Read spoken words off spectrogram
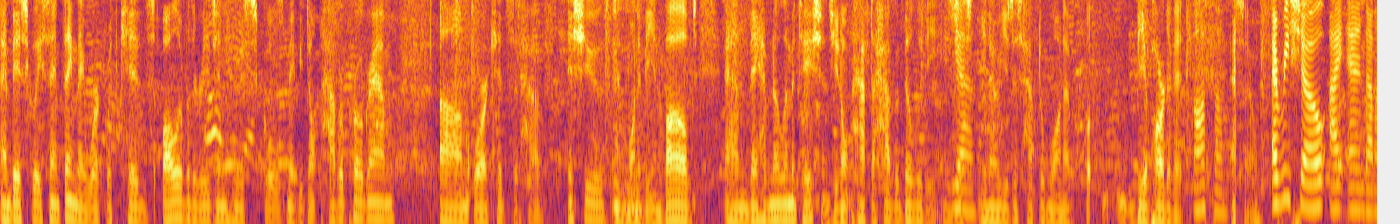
And basically, same thing. They work with kids all over the region whose schools maybe don't have a program. Um, or kids that have issues and want to be involved, and they have no limitations. You don't have to have ability. You Yeah. just, you know, you just have to want to be a part of it. Awesome. And so, Every show, I end on a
